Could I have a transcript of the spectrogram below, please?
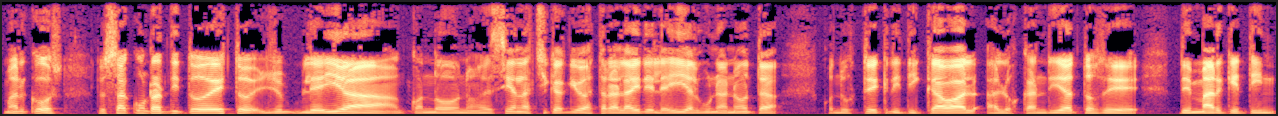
Marcos, lo saco un ratito de esto. Yo leía, cuando nos decían las chicas que iba a estar al aire, leí alguna nota cuando usted criticaba a los candidatos de, marketing.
